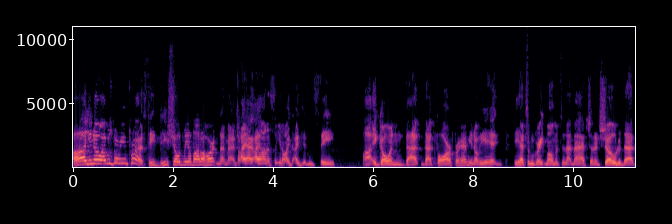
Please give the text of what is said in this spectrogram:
Uh, you know, I was very impressed. He he showed me a lot of heart in that match. I I, I honestly, you know, I, I didn't see uh, it going that that far for him. You know, he had he had some great moments in that match, and it showed that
